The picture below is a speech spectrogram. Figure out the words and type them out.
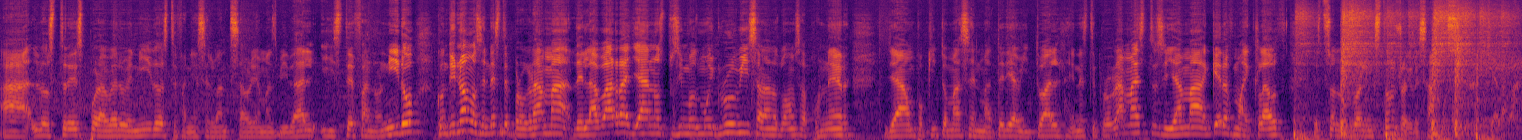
a los tres por haber venido, Estefanía Cervantes, Aurea Más Vidal y Stefano Niro. Continuamos en este programa de la barra, ya nos pusimos muy groovies, ahora nos vamos a poner ya un poquito más en materia habitual en este programa. Esto se llama Get Off My Cloud, estos son los Rolling Stones, regresamos aquí a la barra.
